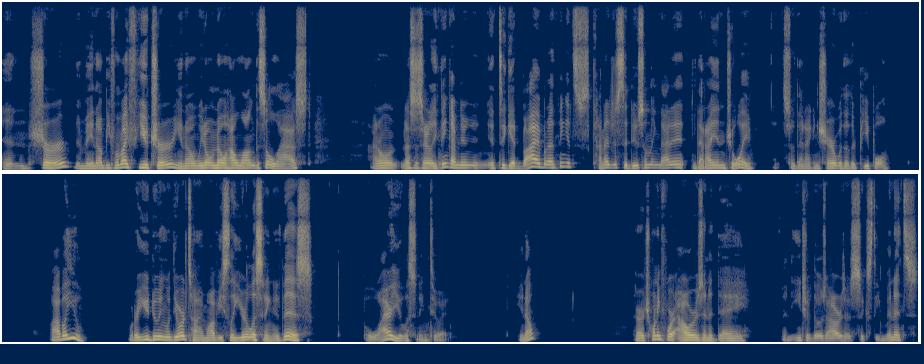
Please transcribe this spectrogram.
And sure, it may not be for my future. You know, we don't know how long this will last. I don't necessarily think I'm doing it to get by, but I think it's kind of just to do something that it, that I enjoy, so that I can share it with other people. How about you? What are you doing with your time? Obviously, you're listening to this, but why are you listening to it? You know? There are 24 hours in a day, and each of those hours has 60 minutes.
